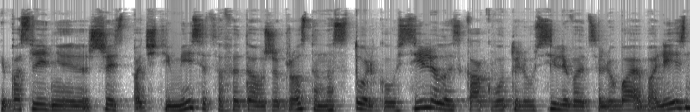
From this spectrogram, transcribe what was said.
И последние шесть почти месяцев это уже просто настолько усилилось, как вот или усиливается любая болезнь,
